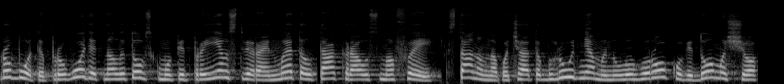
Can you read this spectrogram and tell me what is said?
Роботи проводять на литовському підприємстві Райнметал та Краус Мафей. Станом на початок грудня минулого року відомо, що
